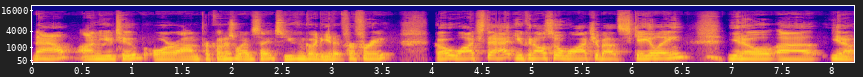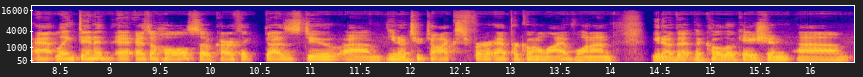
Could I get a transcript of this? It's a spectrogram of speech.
now on YouTube or on Percona's website. So you can go to get it for free. Go watch that. You can also watch about scaling, you know, uh, you know, at LinkedIn as a whole. So Karthik does do, um, you know, two talks for at Percona Live, one on, you know, the, the co-location, um,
